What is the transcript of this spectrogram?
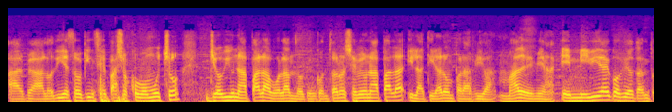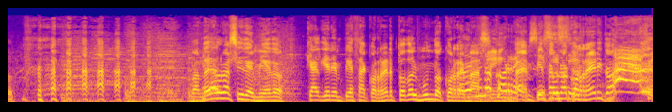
al- a, los 10 o 15 pasos como mucho, yo vi una pala volando, que encontraron se ve una pala y la tiraron para arriba. Madre mía, en mi vida he cogido tanto. Cuando hay algo así de miedo, que alguien empieza a correr, todo el mundo corre Todo el más. mundo corre, Ah, Empieza uno a correr y todo. ¡Ah! Sí,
